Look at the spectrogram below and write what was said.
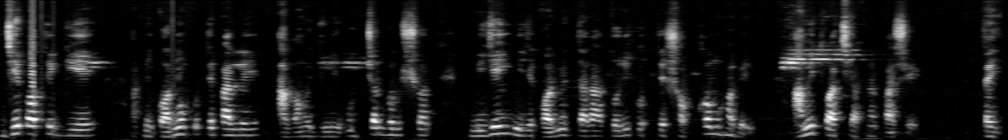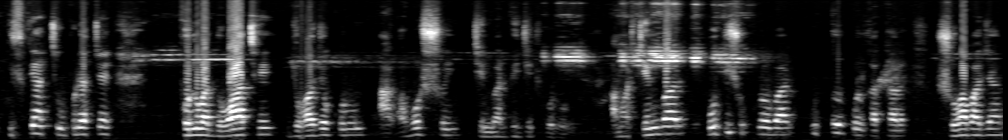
যে পথে গিয়ে আপনি কর্ম করতে পারলে আগামী দিনে উজ্জ্বল ভবিষ্যৎ, নিজেই নিজে কর্মের দ্বারা তৈরি করতে সক্ষম হবেন। আমি তো আছি আপনার পাশে। তাই স্ক্রিন আছে উপরে আছে ফোন নাম্বার দেওয়া আছে, যোগাযোগ করুন আর অবশ্যই চেম্বার ভিজিট করুন। আমার চেম্বার প্রতি শুক্রবার উত্তর কলকাতার শোভাবাজার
